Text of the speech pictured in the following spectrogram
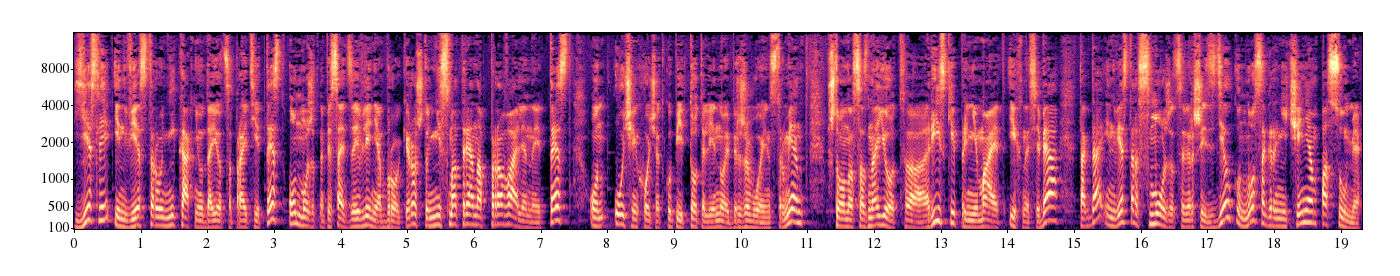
Если инвестору никак не удается пройти тест, он может написать заявление брокеру, что несмотря на проваленный тест, он очень хочет купить тот или иной биржевой инструмент, что он осознает э, риски, принимает их на себя, тогда инвестор сможет совершить сделку, но с ограничением по сумме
